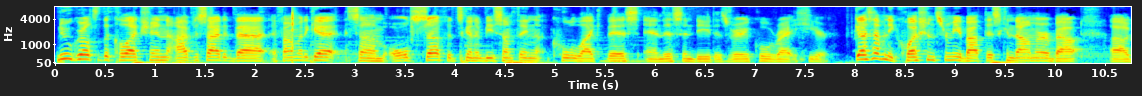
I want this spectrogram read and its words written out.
New grail to the collection. I've decided that if I'm gonna get some old stuff, it's gonna be something cool like this, and this indeed is very cool right here you guys have any questions for me about this kendama, about, uh,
